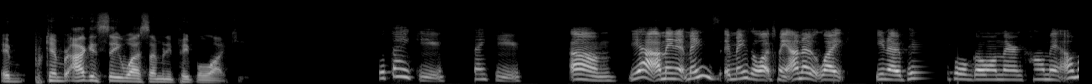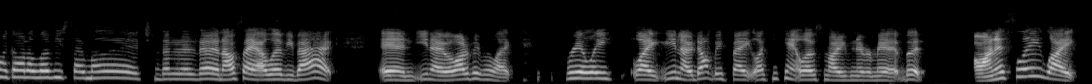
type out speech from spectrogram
it can I can see why so many people like you. Well, thank you. Thank you. Um, yeah, I mean it means it means a lot to me. I know like, you know, people go on there and comment, Oh my God, I love you so much, and da da da da. And I'll say I love you back. And you know, a lot of people are like, Really? Like, you know, don't be fake. Like you can't love somebody you've never met. But honestly, like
